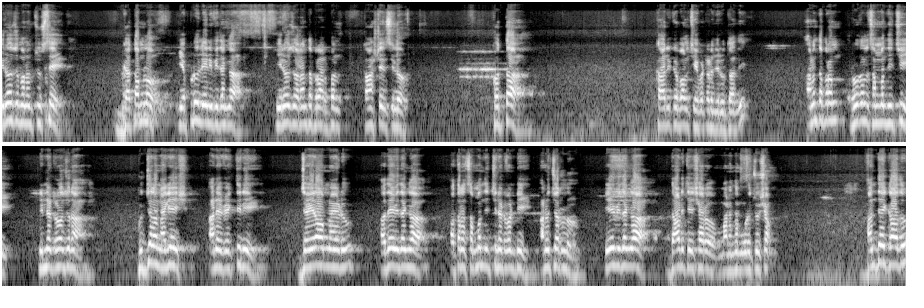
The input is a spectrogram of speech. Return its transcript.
ఈరోజు మనం చూస్తే గతంలో ఎప్పుడూ లేని విధంగా ఈరోజు అనంతపురం అర్బన్ కాన్స్టిట్యున్సీలో కొత్త కార్యక్రమాలు చేపట్టడం జరుగుతుంది. అనంతపురం రూరల్ సంబంధించి నిన్నటి రోజున గుజ్జల నగేష్ అనే వ్యక్తిని జయరాం నాయుడు అదేవిధంగా అతనికి సంబంధించినటువంటి అనుచరులు ఏ విధంగా దాడి చేశారో మనందరం కూడా చూసాం అంతేకాదు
